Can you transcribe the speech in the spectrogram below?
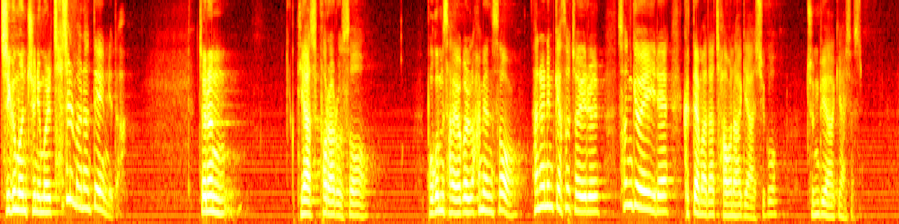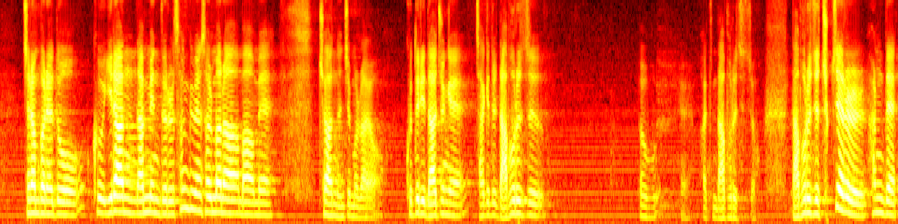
지금은 주님을 찾을 만한 때입니다. 저는 디아스포라로서 복음 사역을 하면서 하나님께서 저희를 선교의 일에 그때마다 자원하게 하시고 준비하게 하셨습니다. 지난번에도 그 이란 난민들을 섬기면서 얼마나 마음에 좋았는지 몰라요. 그들이 나중에 자기들 나부르즈 어, 예, 하여튼 나부르즈죠. 나부르즈 축제를 하는데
